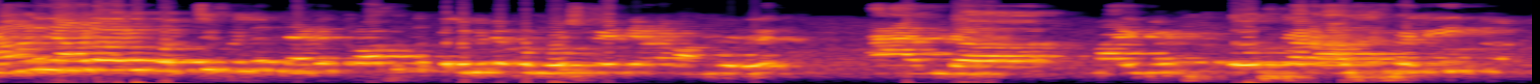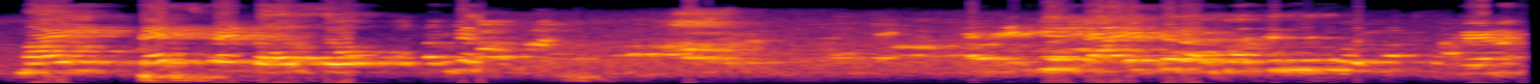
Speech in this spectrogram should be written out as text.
ഞങ്ങൾ ഞങ്ങളുടെ ഒരു കൊച്ചു ഫിലിം ലെവൽ ക്രോസ് എന്ന ഫിലിമിന്റെ പ്രൊമോഷൻ വേണ്ടിയാണ് വന്നത് and my beautiful co star Asif Ali മൈ ബെസ്റ്റ് ഫ്രണ്ട് ഓൾസോ നമുക്ക് എനിക്ക് ഒരു ക്യാരക്ടർ അഭിവാദ്യത്തെ കുറിച്ച് ഒരു വാക്ക് പറയണം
